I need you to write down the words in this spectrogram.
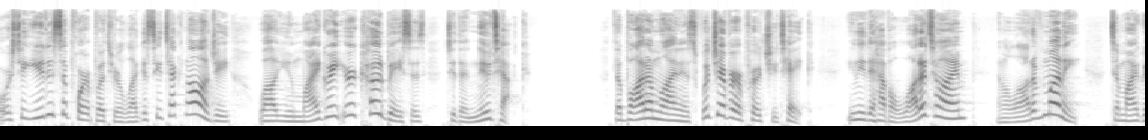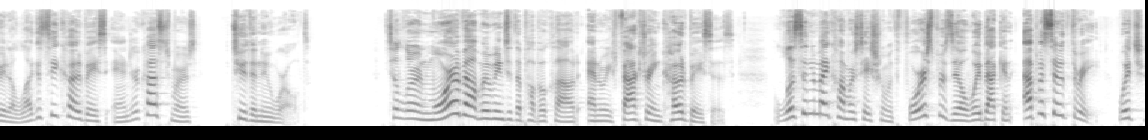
forcing you to support both your legacy technology while you migrate your code bases to the new tech. The bottom line is whichever approach you take, you need to have a lot of time and a lot of money to migrate a legacy code base and your customers to the new world. To learn more about moving to the public cloud and refactoring code bases, listen to my conversation with Forrest Brazeal way back in episode 3, which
